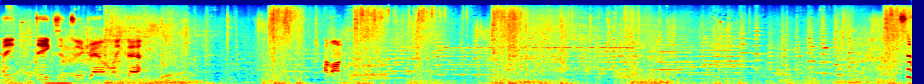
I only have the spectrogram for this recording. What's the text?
When he digs into the ground like that. Come on. It's a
